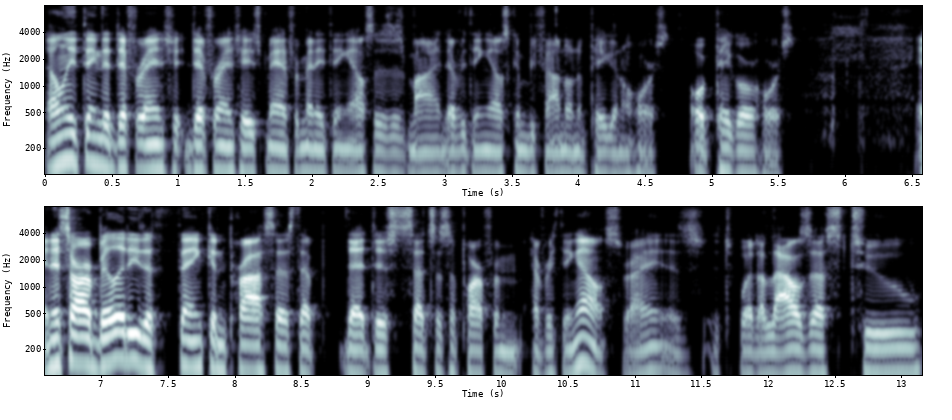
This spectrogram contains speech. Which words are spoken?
the only thing that differentiates differentiates man from anything else is his mind. Everything else can be found on a pig and a horse, or pig or a horse and it's our ability to think and process that that just sets us apart from everything else right it's, it's what allows us to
